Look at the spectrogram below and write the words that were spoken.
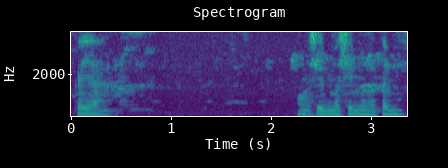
Kaya masin-masin muna kami.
